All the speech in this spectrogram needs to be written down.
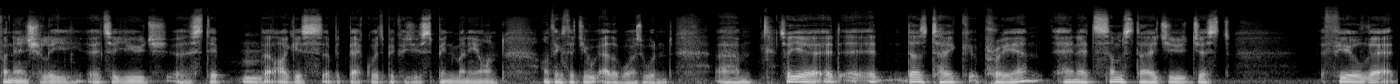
financially, it's a huge uh, step, mm. I guess, a bit backwards because you spend money on, on things that you otherwise wouldn't. Um, so, yeah, it, it does take prayer, and at some stage, you just feel that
